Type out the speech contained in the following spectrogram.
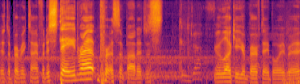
It's the perfect time for the stained rap. Press about it. Just you're lucky your birthday boy, bro.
